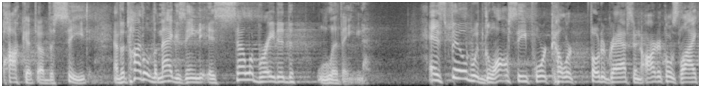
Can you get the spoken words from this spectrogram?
pocket of the seat. And the title of the magazine is Celebrated Living. And it's filled with glossy, four color photographs and articles like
